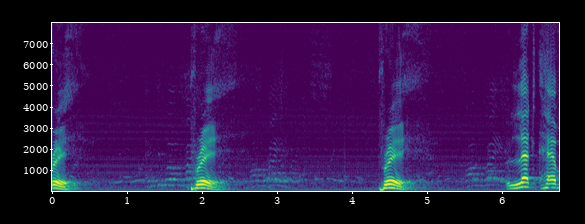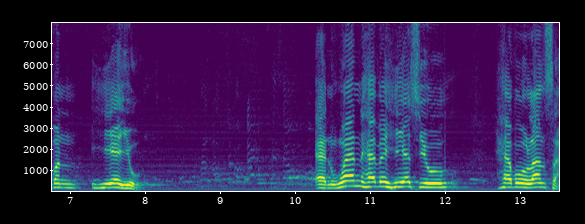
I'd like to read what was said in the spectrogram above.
Pray. Pray. Pray. Let heaven hear you. And when heaven hears you, heaven will answer.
